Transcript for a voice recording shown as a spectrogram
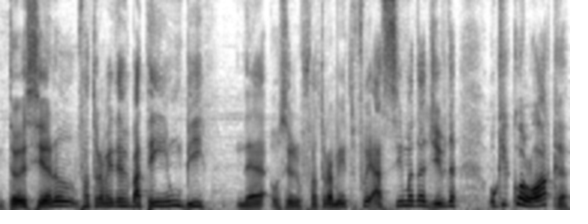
Então esse ano o faturamento deve bater em um bi, né? Ou seja, o faturamento foi acima da dívida, o que coloca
